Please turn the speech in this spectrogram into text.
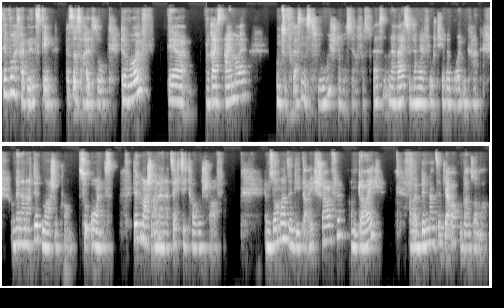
der Wolf hat einen Instinkt. Das ist halt so. Der Wolf, der reißt einmal, um zu fressen, das ist logisch, der muss ja auch was fressen. Und er reißt, solange er Fluchttiere beuten kann. Und wenn er nach Dithmarschen kommt, zu uns, Dithmarschen allein hat 60.000 Schafe. Im Sommer sind die Deichschafe am Deich, aber Binnenland sind ja auch über den Sommer.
